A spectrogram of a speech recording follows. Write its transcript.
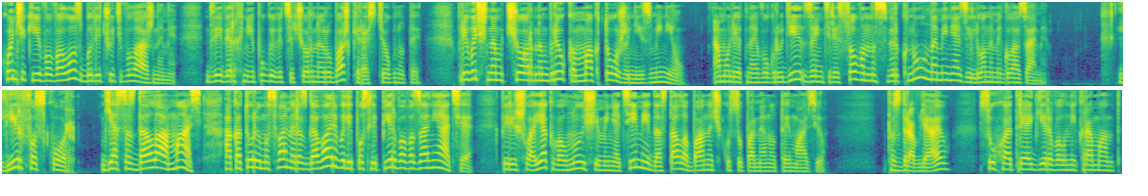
Кончики его волос были чуть влажными, две верхние пуговицы черной рубашки расстегнуты. Привычным черным брюкам маг тоже не изменил. Амулет на его груди заинтересованно сверкнул на меня зелеными глазами. «Лирфоскор, я создала мазь, о которой мы с вами разговаривали после первого занятия. Перешла я к волнующей меня теме и достала баночку с упомянутой мазью. «Поздравляю», — сухо отреагировал некромант.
